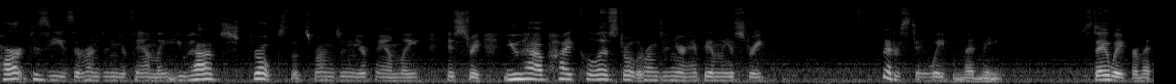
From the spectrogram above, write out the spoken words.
heart disease that runs in your family, you have strokes that runs in your family history, you have high cholesterol that runs in your family history, better stay away from red meat. Stay away from it.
